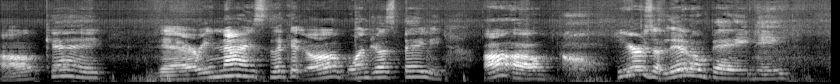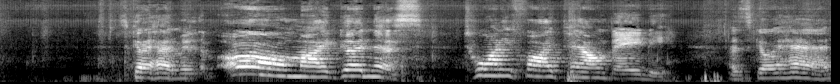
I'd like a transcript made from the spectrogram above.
Okay. Very nice. Look at, oh, one dress baby. Uh-oh. Here's a little baby. Go ahead and move them. Oh, my goodness. 25 pound baby. Let's go ahead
